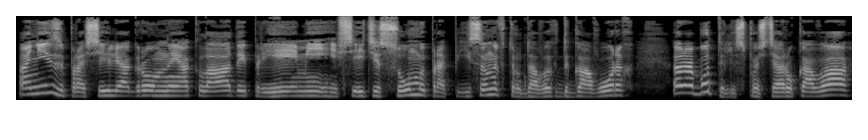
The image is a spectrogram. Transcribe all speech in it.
Они запросили огромные оклады, премии, и все эти суммы прописаны в трудовых договорах, работали спустя рукава,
